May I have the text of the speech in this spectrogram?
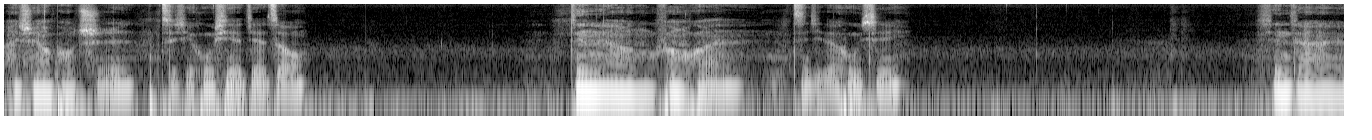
还是要保持自己呼吸的节奏，尽量放缓自己的呼吸。现在，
